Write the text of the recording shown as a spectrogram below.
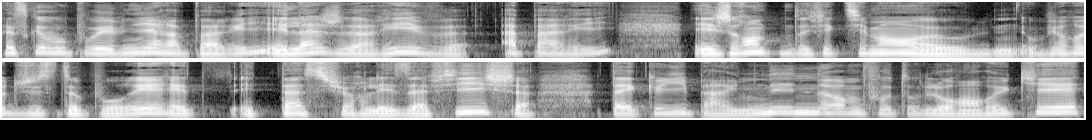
est-ce que vous pouvez venir à Paris? Et là, j'arrive à Paris et je rentre effectivement euh, au bureau de Juste pour Rire et et t'as sur les affiches, t'as accueilli par une énorme photo de Laurent Ruquier,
